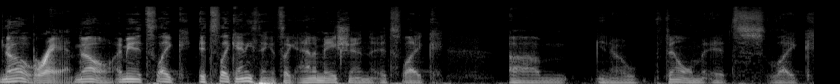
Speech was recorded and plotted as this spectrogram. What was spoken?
no brand. No, I mean it's like it's like anything. It's like animation. It's like, um, you know, film. It's like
